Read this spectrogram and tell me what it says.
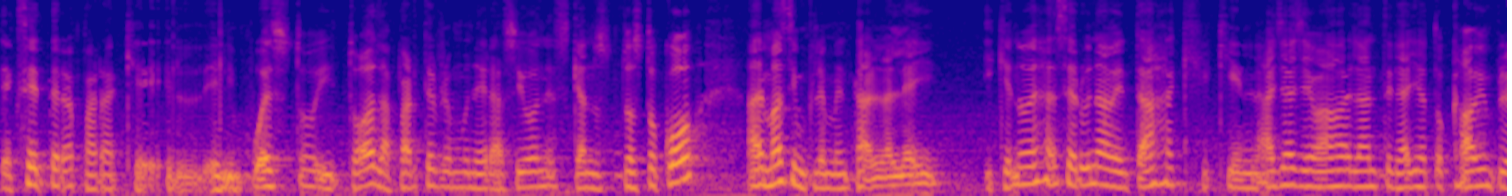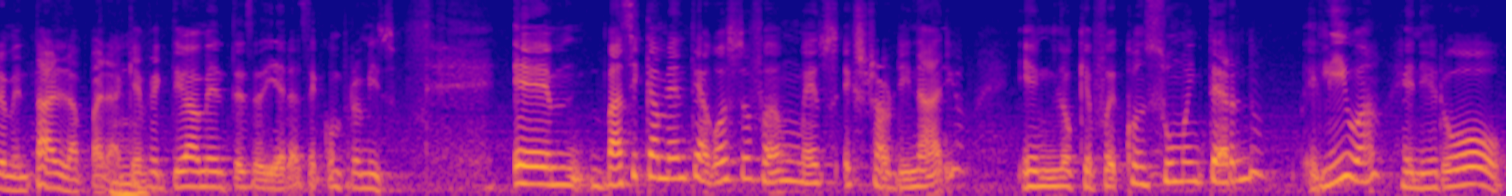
etcétera, para que el, impuesto y toda la parte de remuneraciones que nos, nos, tocó, además, implementar la ley y que no deja de ser una ventaja que quien la haya llevado adelante le haya tocado implementarla para que efectivamente se diera ese compromiso. Em, básicamente agosto fue un mes extraordinario en lo que fue consumo interno. El IVA generó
